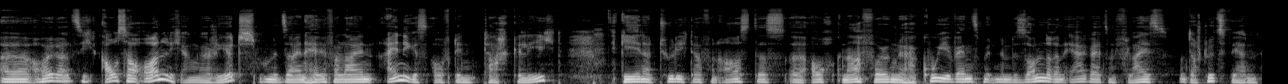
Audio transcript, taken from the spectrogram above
Äh, Holger hat sich außerordentlich engagiert und mit seinen Helferlein einiges auf den Tag gelegt. Ich gehe natürlich davon aus, dass äh, auch nachfolgende HQ-Events mit einem besonderen Ehrgeiz und Fleiß unterstützt werden.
